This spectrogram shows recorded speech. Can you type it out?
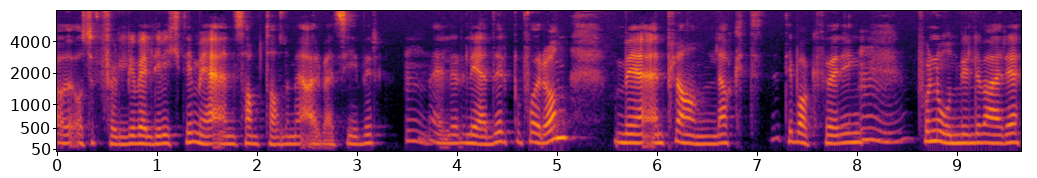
og og selvfølgelig veldig viktig med en samtale med arbeidsgiver Mm. eller leder på forhånd med en planlagt tilbakeføring. Mm. For noen vil det være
